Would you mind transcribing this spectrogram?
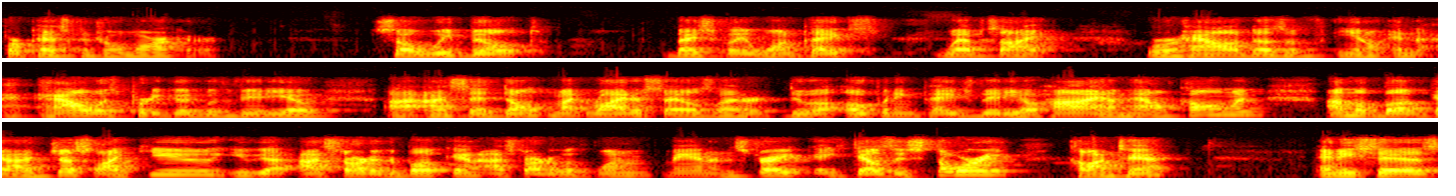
for pest control marketer. So we built basically a one page website where Hal does a, you know, and Hal was pretty good with video. I, I said, don't write a sales letter, do an opening page video. Hi, I'm Hal Coleman. I'm a bug guy just like you. You got, I started a bug can. I started with one man in straight. He tells his story, content, and he says,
